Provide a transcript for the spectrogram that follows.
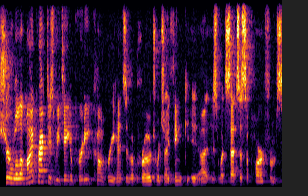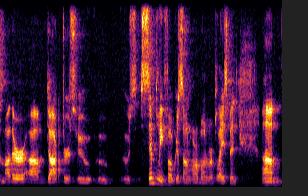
Sure. Well, at my practice, we take a pretty comprehensive approach, which I think uh, is what sets us apart from some other um, doctors who, who who simply focus on hormone replacement, um,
